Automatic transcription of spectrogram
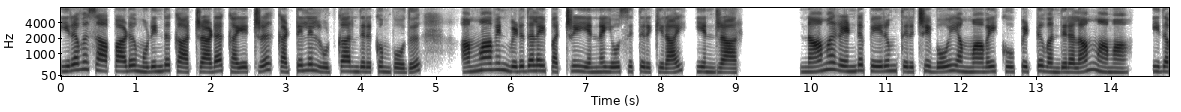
இரவு சாப்பாடு முடிந்து காற்றாட கயிற்று கட்டிலில் உட்கார்ந்திருக்கும் போது அம்மாவின் விடுதலை பற்றி என்ன யோசித்திருக்கிறாய்? என்றார். நாம ரெண்டு பேரும் திருச்சி போய் அம்மாவை கூப்பிட்டு வந்திரலாம் மாமா. இத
